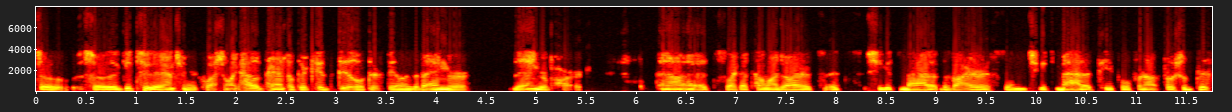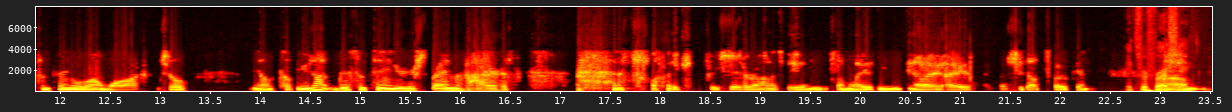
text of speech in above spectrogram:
So, so to get to answering your question, like how do parents help their kids deal with their feelings of anger, the anger part? And it's like I tell my daughter, it's, it's she gets mad at the virus and she gets mad at people for not social distancing. We'll go on walks and she'll, you know, tell you're not distancing, you're spreading the virus. it's like appreciate her honesty in some ways, and you know, I, I, she's outspoken. It's refreshing. Um,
